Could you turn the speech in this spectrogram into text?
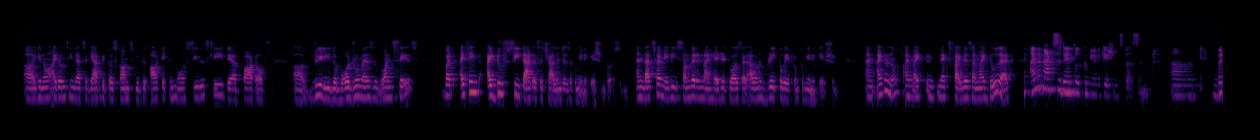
uh, you know i don't think that's a gap because comms people are taken more seriously. They are part of uh, really the boardroom as one says. But i think i do see that as a challenge as a communication person. And that's why maybe somewhere in my head it was that i want to break away from communication. And i don't know i might in next five years i might do that I'm an accidental communications person. Um, but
